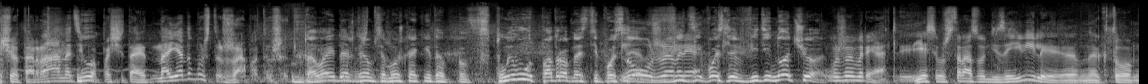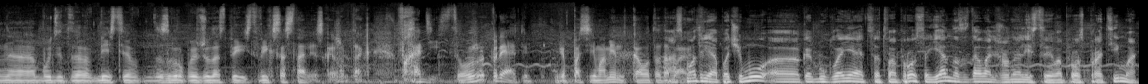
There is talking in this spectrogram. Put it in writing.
что-то рано, типа, Ну, посчитает. Но я думаю, что жаба душит. Давай Я думаю, дождемся, может, какие-то всплывут подробности после Ну, уже введи, вряд- после введи. А что? Уже вряд ли. Если уж сразу не заявили, кто будет э, вместе с группой Judas Priest в их составе, скажем так, входить, то уже вряд ли в последний момент кого-то А добавят. смотри, а почему э, как бы уклоняется от вопроса? Явно задавали журналисты вопрос про Тима.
